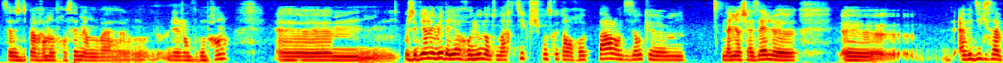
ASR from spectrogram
ça se dit pas vraiment en français, mais on va, on- les gens vont comprendre. Euh, J'ai bien aimé d'ailleurs Renaud dans ton article. Je pense que tu en reparles en disant que euh, Damien Chazelle euh, avait dit que ça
